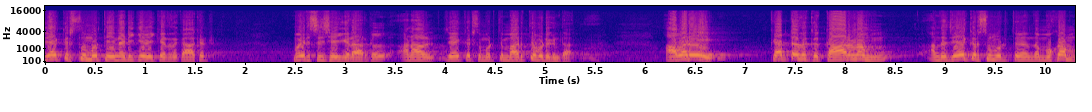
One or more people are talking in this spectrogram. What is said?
ஜெய கிருஷ்ணமூர்த்தியை நடிக்க வைக்கிறதுக்காக முயற்சி செய்கிறார்கள். ஆனால் ஜெய கிருஷ்ணமூர்த்தி மறுத்து விடுகின்றார் அவரை கேட்டதுக்கு காரணம் அந்த ஜெய கிருஷ்ணமூர்த்தி அந்த முகம்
